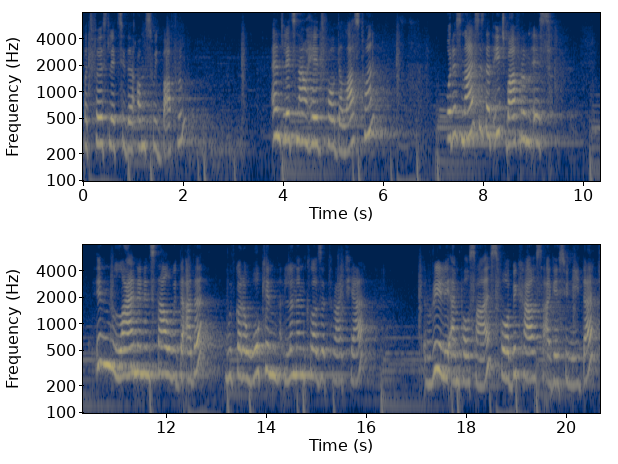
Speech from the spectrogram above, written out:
But first, let's see the ensuite bathroom. And let's now head for the last one. What is nice is that each bathroom is in line and in style with the other. We've got a walk-in linen closet right here. Really ample size. For a big house, I guess you need that.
